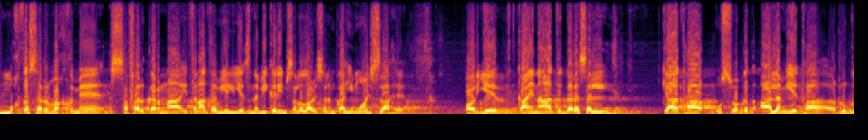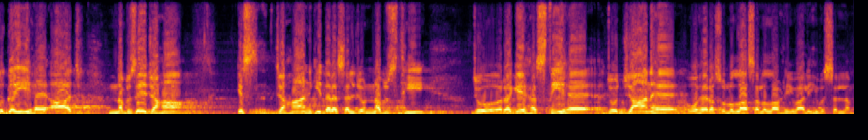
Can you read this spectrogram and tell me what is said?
मुख्तसर वक्त में सफ़र करना, इतना तवील ये नबी करीम सल्लल्लाहु अलैहि वसल्लम का ही मुआजा है। और ये कायनात दरअसल क्या था? उस वक़्त आलम यह था, रुक गई है आज नब्ज़ जहाँ। इस जहान की दरअसल जो नब्ज़ थी, जो रगे हस्ती है, जो जान है, वो है रसोल्ला अलैहि वसल्लम।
